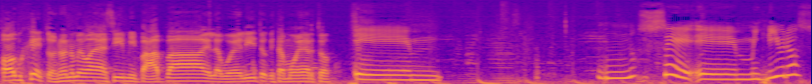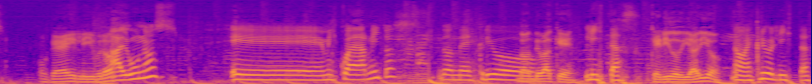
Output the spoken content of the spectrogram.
Objetos, no, no me va a decir mi papá, el abuelito que está muerto. Eh, no sé, eh, mis libros, Ok, libros. algunos. Eh, mis cuadernitos, donde escribo... ¿Dónde va qué? Listas. Querido diario. No, escribo listas.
